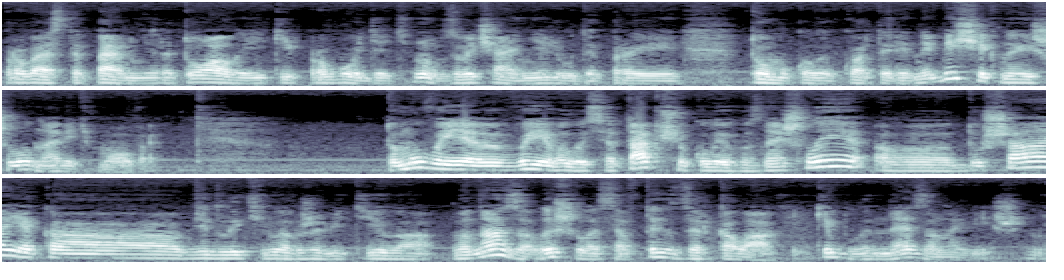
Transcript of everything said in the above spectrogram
провести певні ритуали, які проводять ну, звичайні люди при тому, коли в квартирі небіжчик, не йшло навіть мови. Тому виявилося так, що коли його знайшли, е, душа, яка відлетіла вже від тіла, вона залишилася в тих дзеркалах, які були не занавішені.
